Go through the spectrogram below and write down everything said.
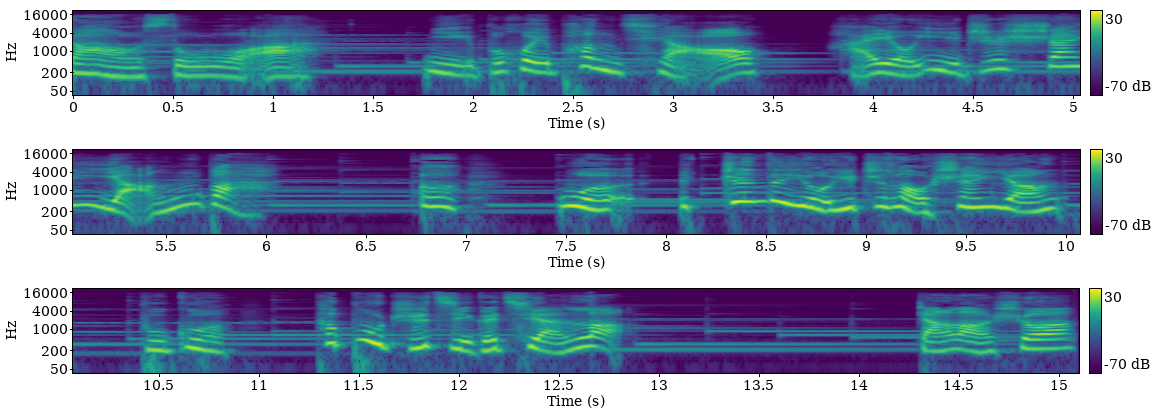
告诉我。”你不会碰巧还有一只山羊吧？呃，我真的有一只老山羊，不过它不值几个钱了。长老说：“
